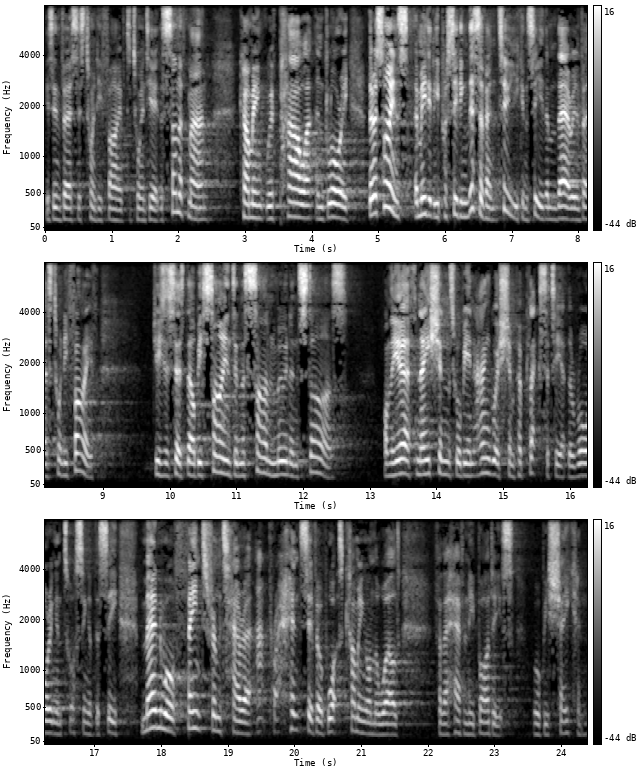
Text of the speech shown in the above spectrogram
is in verses 25 to 28. The Son of Man coming with power and glory. There are signs immediately preceding this event, too. You can see them there in verse 25. Jesus says there'll be signs in the sun, moon, and stars. On the earth, nations will be in anguish and perplexity at the roaring and tossing of the sea. Men will faint from terror, apprehensive of what's coming on the world, for the heavenly bodies will be shaken.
